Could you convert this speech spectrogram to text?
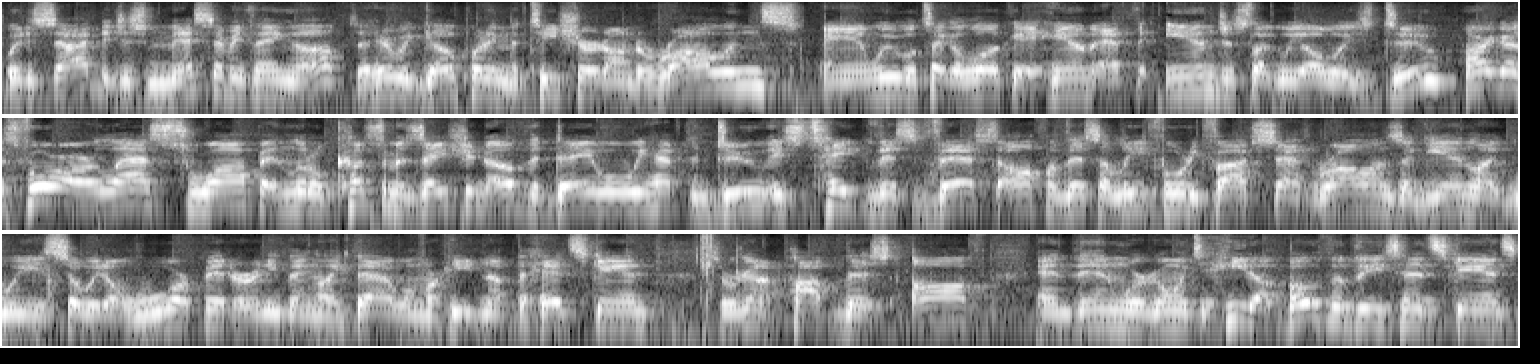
We decided to just mess everything up. So here we go, putting the t-shirt onto Rollins, and we will take a look at him at the end, just like we always do. Alright guys, for our last swap and little customization of the day, what we have to do is take this vest off of this Elite 45 Seth Rollins, again, like we, so we don't warp it or anything like that when we're heating up the head scan. So we're going to pop this off, and then we're going to heat up both of these head scans,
